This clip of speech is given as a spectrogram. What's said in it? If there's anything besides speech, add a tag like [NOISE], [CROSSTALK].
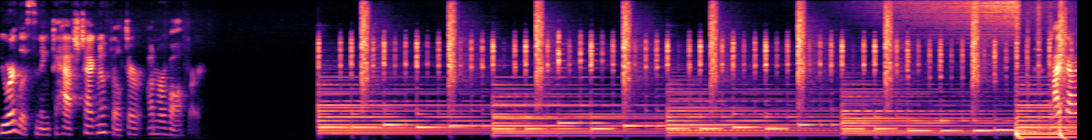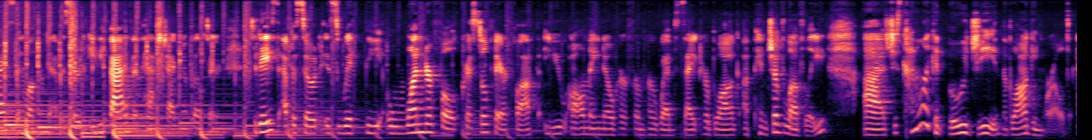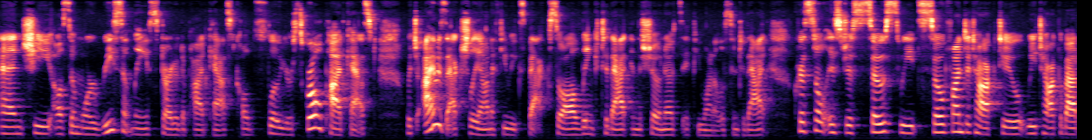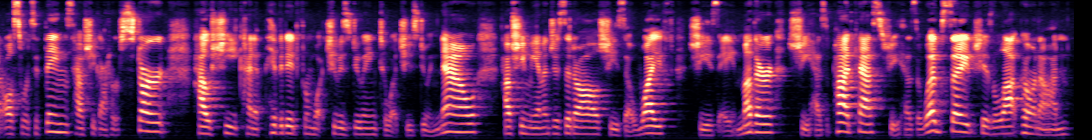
You are listening to Hashtag No Filter on Revolver. Today's episode is with the wonderful Crystal Faircloth. You all may know her from her website, her blog, A Pinch of Lovely. Uh, she's kind of like an OG in the blogging world. And she also more recently started a podcast called Slow Your Scroll Podcast, which I was actually on a few weeks back. So I'll link to that in the show notes if you want to listen to that. Crystal is just so sweet, so fun to talk to. We talk about all sorts of things how she got her start, how she kind of pivoted from what she was doing to what she's doing now, how she manages it all. She's a wife, she's a mother, she has a podcast, she has a website, she has a lot going on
